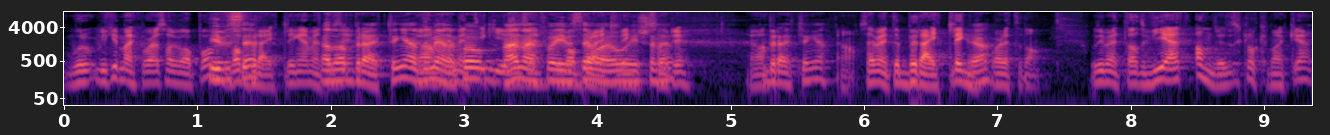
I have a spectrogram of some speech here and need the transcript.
hvor, Hvilket merke var det jeg sa vi var på? IWC? Det var Breitling jeg mente Ja, det var. Breitling. Ja, du Ja, mener på Nei, nei, for IWC var jo i sorry. Ja. Breitling, ja. Ja, så jeg mente Breitling Ja. var dette da. Og de mente at vi er et annerledes klokkemerke,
